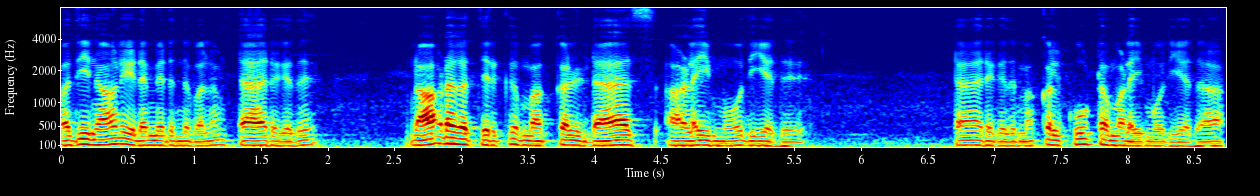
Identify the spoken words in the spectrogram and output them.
பதினாலு இடமிருந்து பலம் டே இருக்குது. நாடகத்திற்கு மக்கள் டேஸ் அலை மோதியது. டே இருக்குது. மக்கள் கூட்டம் அலை மோதியதா?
